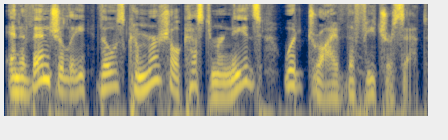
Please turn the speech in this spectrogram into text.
and eventually those commercial customer needs would drive the feature set.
